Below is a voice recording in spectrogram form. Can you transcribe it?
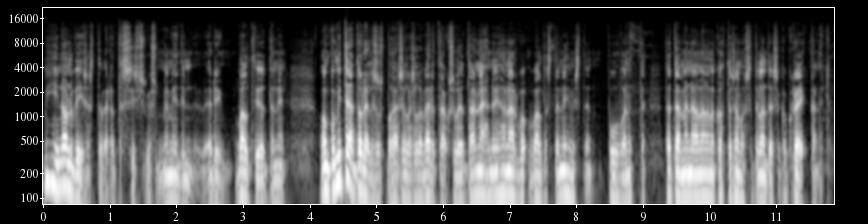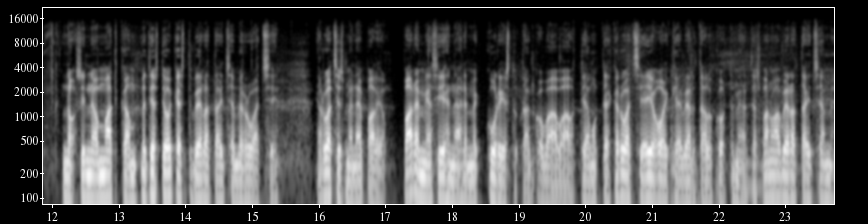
Mihin on viisasta verrata? Siis jos mä mietin eri valtioita, niin onko mitään todellisuuspohjaa sellaisella vertauksella, jota on nähnyt ihan arvovaltaisten ihmisten puhuvan, että tätä menoa me olemme kohta samassa tilanteessa kuin Kreikka nyt? No sinne on matkaa, mutta me tietysti oikeasti verrataan itseämme Ruotsiin. Ja Ruotsissa menee paljon paremmin ja siihen nähden me kuristutaan kovaa vauhtia, mutta ehkä Ruotsi ei ole oikea vertailukohta. Meidän tässä varmaan verrata itseämme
